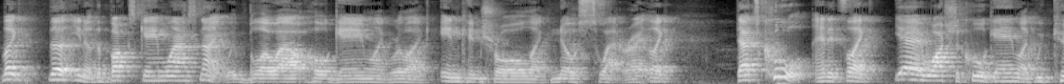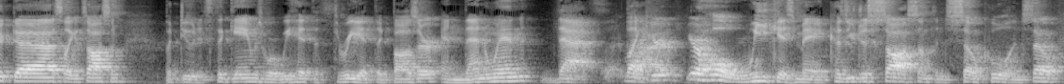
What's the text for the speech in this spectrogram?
Like the you know, the Bucks game last night, we blow out whole game, like we're like in control, like no sweat, right? Like that's cool. And it's like, yeah, I watched a cool game, like we kicked ass, like it's awesome. But dude, it's the games where we hit the three at the buzzer and then win that like your your whole week is made because you just saw something so cool. And so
